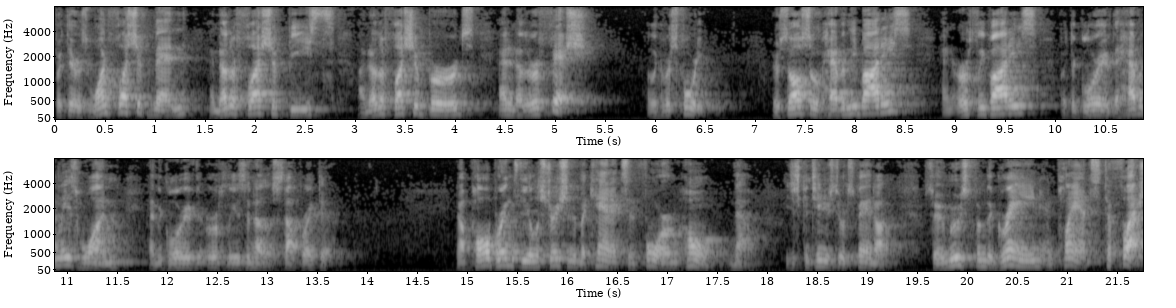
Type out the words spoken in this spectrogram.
but there is one flesh of men, another flesh of beasts, another flesh of birds, and another of fish. Now look at verse 40. There's also heavenly bodies and earthly bodies, but the glory of the heavenly is one, and the glory of the earthly is another. Stop right there. Now, Paul brings the illustration of mechanics and form home now. He just continues to expand on it. So he moves from the grain and plants to flesh.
